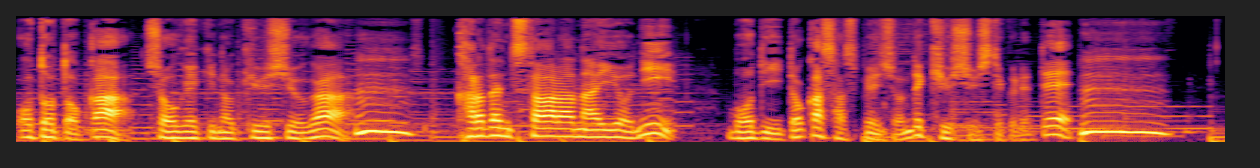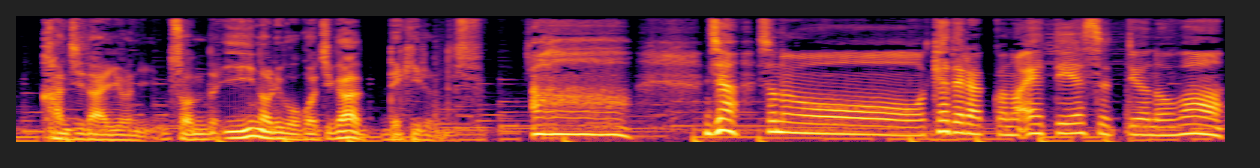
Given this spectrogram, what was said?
音とか衝撃の吸収が、体に伝わらないように、ボディとかサスペンションで吸収してくれて、感じないように、そのいい乗り心地ができるんですよ。ああ。じゃあ、その、キャデラックの ATS っていうのは、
